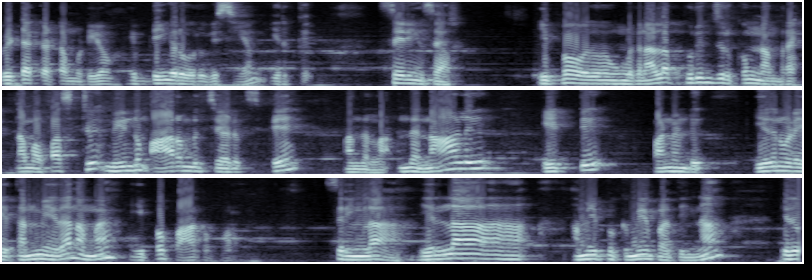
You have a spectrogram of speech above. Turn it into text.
விட்ட கட்ட முடியும் இப்படிங்கிற ஒரு விஷயம் இருக்குது சரிங்க சார். இப்போ உங்களுக்கு நல்லா புரிஞ்சிருக்கும் நம்புறேன். நம்ம ஃபஸ்ட்டு மீண்டும் ஆரம்பிச்ச இடத்துக்கு வந்துடலாம். இந்த நாலு எட்டு பன்னெண்டு இதனுடைய தன்மையை தான் நம்ம இப்போ பார்க்க போகிறோம் சரிங்களா? எல்லா அமைப்புக்குமே பார்த்தீங்கன்னா இது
